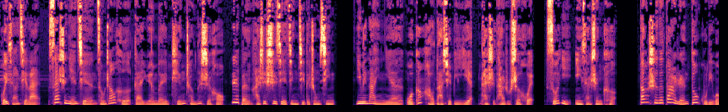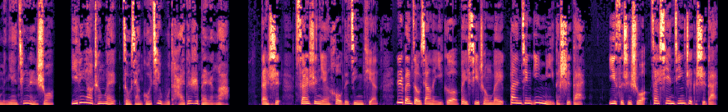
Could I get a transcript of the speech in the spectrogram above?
回想起来，三十年前从昭和改元为平城的时候，日本还是世界经济的中心。因为那一年我刚好大学毕业，开始踏入社会，所以印象深刻。当时的大人都鼓励我们年轻人说：“一定要成为走向国际舞台的日本人啊！”但是三十年后的今天，日本走向了一个被戏称为“半径一米”的时代，意思是说，在现今这个时代。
